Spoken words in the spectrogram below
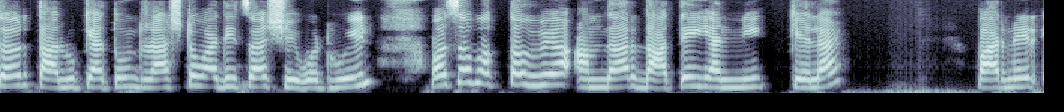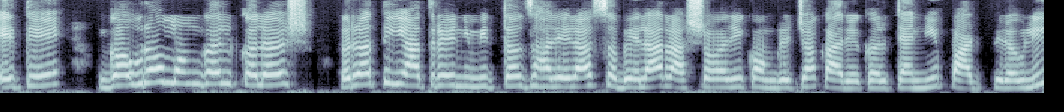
तर तालुक्यातून राष्ट्रवादीचा शेवट होईल असं वक्तव्य आमदार दाते यांनी केलंय. पारनेर येथे गौरव मंगल कलश रथ यात्रेनिमित्त झालेल्या सभेला राष्ट्रवादी काँग्रेसच्या कार्यकर्त्यांनी पाठ फिरवली.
